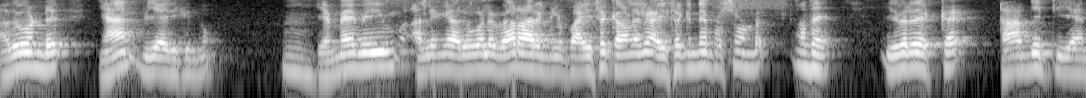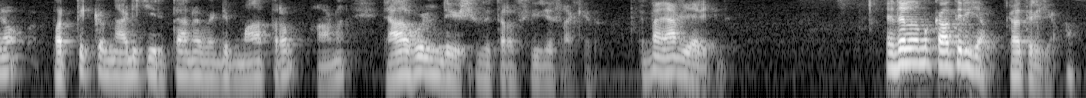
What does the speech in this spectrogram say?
അതുകൊണ്ട് ഞാൻ വിചാരിക്കുന്നു. എം എ ബിയും അല്ലെങ്കിൽ അതുപോലെ വേറെ ആരെങ്കിലും ഇപ്പോൾ ഐസക് ആണെങ്കിലും ഐസക്കിന്റെ പ്രശ്നമുണ്ട്. അതെ. ഇവരെയൊക്കെ ടാർഗറ്റ് ചെയ്യാനോ പത്തിക്കൊന്ന് അടിച്ചിരുത്താനോ വേണ്ടി മാത്രം ആണ് രാഹുലിന്റെ ഇഷ്യൂ ഇത്ര സീരിയസ് ആക്കിയത്. എന്നാണ് ഞാൻ വിചാരിക്കുന്നത് എന്തായാലും നമുക്ക് കാത്തിരിക്കാം. കാത്തിരിക്കാം.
